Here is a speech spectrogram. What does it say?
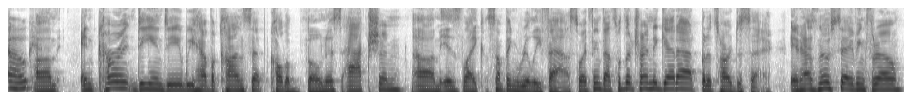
Oh, okay. Um, In current D and D, we have a concept called a bonus action, um, is like something really fast. So I think that's what they're trying to get at, but it's hard to say. It has no saving throw,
